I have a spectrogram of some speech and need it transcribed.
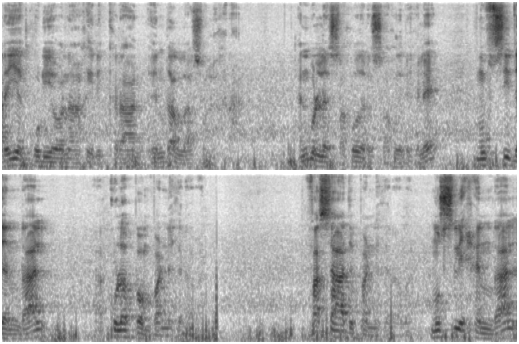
அறியக்கூடியவனாக இருக்கிறான் என்று அல்லாஹ் சொல்கிறான். அன்புள்ள சகோதர சகோதரிகளே முஃப்சித் என்றால் குழப்பம் பண்ணுகிறவன் ஃபசாது பண்ணுகிறவன். முஸ்லிஹ் என்றால்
